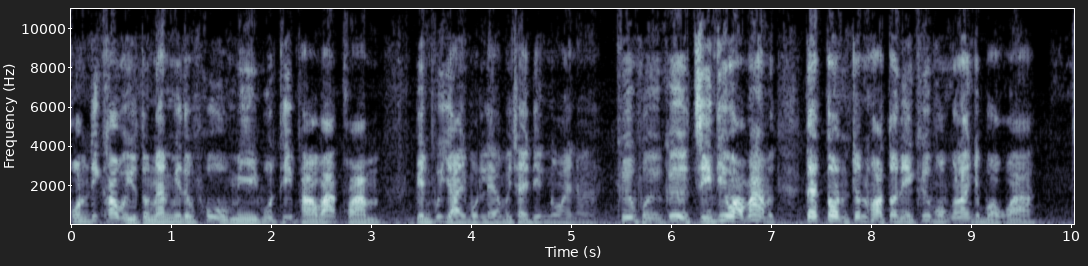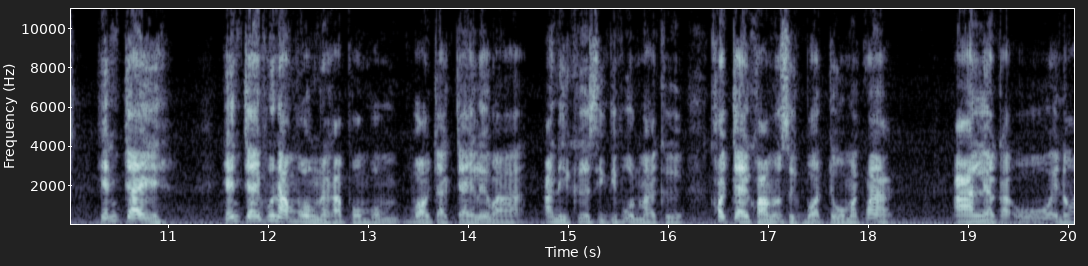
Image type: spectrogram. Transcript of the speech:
คนที่เข้าไปอยู่ตรงนั้นมีแต่ผู้มีวุฒิภาวะความ เป็นผู้ใหญ่หมดแล้วไม่ใช่เด็กน้อยนะคือคือคือสิ่งที่ว่ามากแต่ต้นจนหอดตัวนี้คือผมกำลังจะบอกว่า เห็นใจเห็นใจผู้นำวงนะครับ ผมผมบอกจากใจเลยว่า อันนี้คือสิ่งที่พูดมาคือ เข้าใจความรู้สึกบอสโจมาก ๆ อ่านแล้วก็โอ้ยหนอ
